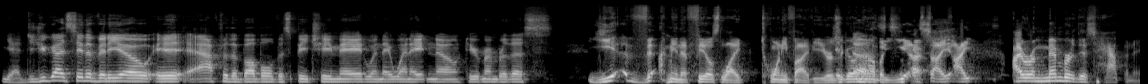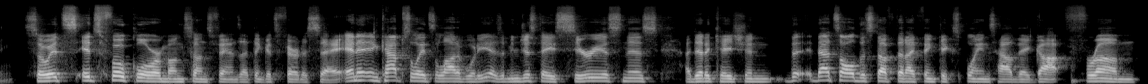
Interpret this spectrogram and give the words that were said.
Yeah. Did you guys see the video it, after the bubble, the speech he made when they went 8 0? Do you remember this? Yeah. I mean, it feels like 25 years it ago does. now, but yes, I, I, I remember this happening. So it's it's folklore among Suns fans, I think it's fair to say. And it encapsulates a lot of what he is. I mean, just a seriousness, a dedication. Th- that's all the stuff that I think explains how they got from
